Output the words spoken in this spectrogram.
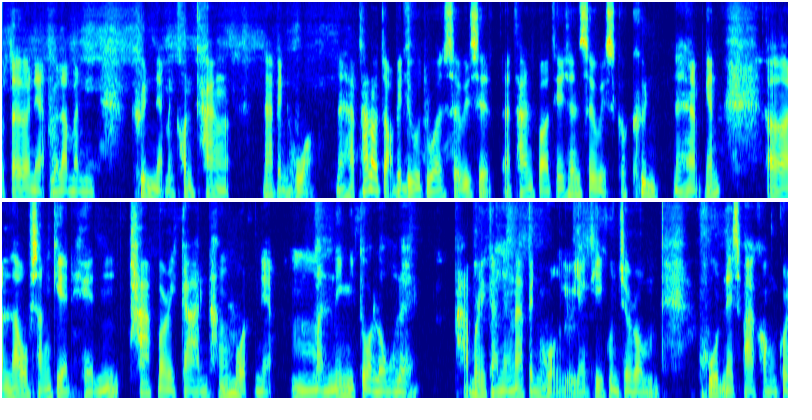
ลเตอร์เนี่ยเวลามันขึ้นเนี่ยมันค่อนข้าง น่าเป็นห่วงนะครับ ถ้าเราเจาะไปดูตัว service transportation service ก็ขึ้นนะครับ งั้นเเราสังเกตเห็นภาคบริการทั้งหมดเนี่ยมันไม่มีตัวลงเลย ภาคบริการยังน่าเป็นห่วงอยู่อย่างที่คุณจรมพูดในสภาคองเกร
